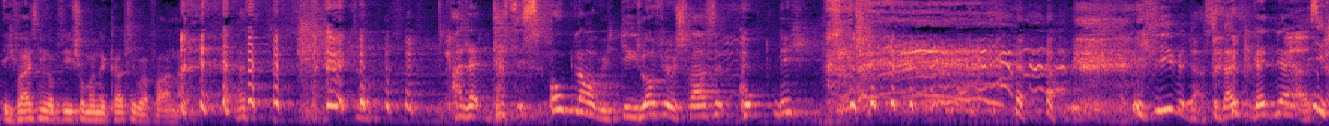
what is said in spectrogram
Ich weiß nicht, ob sie schon mal eine Katze überfahren hat. Das, so. Alter, das ist unglaublich. Die läuft über die Straße, guckt nicht. Ich liebe das. Weißt, wenn, Ja, ich.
